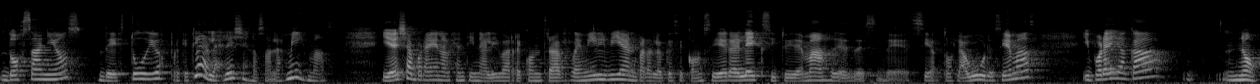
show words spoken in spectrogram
dos años de estudios, porque claro, las leyes no son las mismas. Y a ella por ahí en Argentina le iba a recontrar remil bien para lo que se considera el éxito y demás de, de- de ciertos laburos y demás. Y por ahí acá no,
